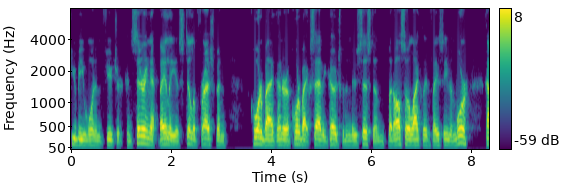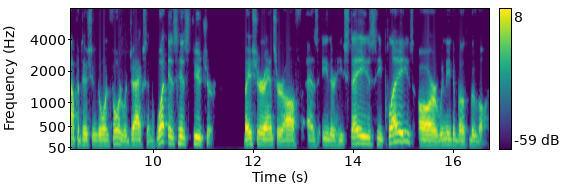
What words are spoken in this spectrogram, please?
QB one in the future. Considering that Bailey is still a freshman quarterback under a quarterback savvy coach with a new system, but also likely to face even more competition going forward with Jackson. What is his future? Base your answer off as either he stays, he plays, or we need to both move on.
